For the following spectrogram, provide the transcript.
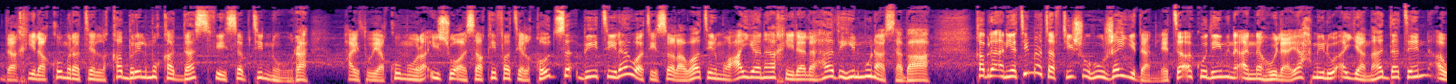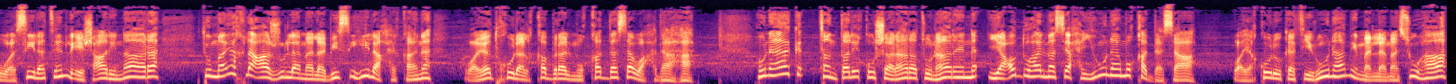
داخل قمرة القبر المقدس في سبت النور. حيث يقوم رئيس أساقفة القدس بتلاوة صلوات معينة خلال هذه المناسبة قبل أن يتم تفتيشه جيدا للتأكد من أنه لا يحمل أي مادة أو وسيلة لإشعال النار ثم يخلع جل ملابسه لاحقا ويدخل القبر المقدس وحده. هناك تنطلق شرارة نار يعدها المسيحيون مقدسة ويقول كثيرون ممن لمسوها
